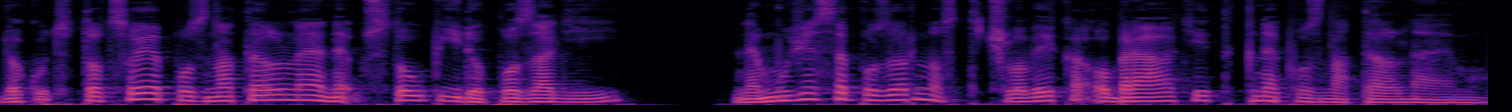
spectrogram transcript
Dokud to, co je poznatelné, neustoupí do pozadí, nemůže se pozornost člověka obrátit k nepoznatelnému.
